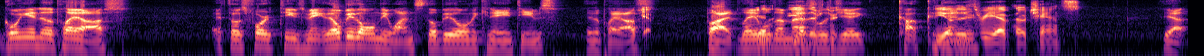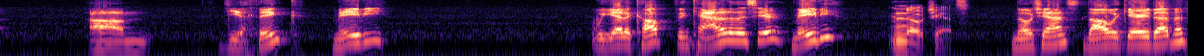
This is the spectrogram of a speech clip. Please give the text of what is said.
going into the playoffs. If those four teams make, they'll be the only ones. They'll be the only Canadian teams in the playoffs. Yep. but label The them other as three- legit cup The contender. other three have no chance. Yeah. Um, do you think maybe we get a cup in Canada this year? Maybe. No chance. No chance. Not with Gary Bettman.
